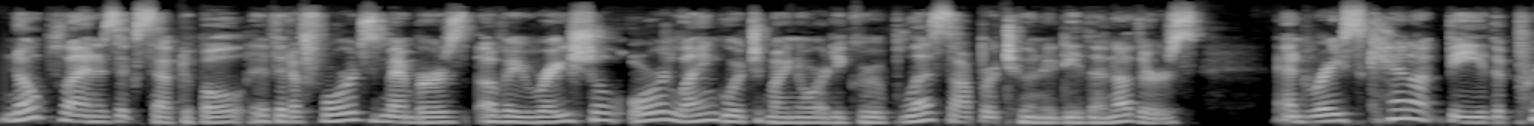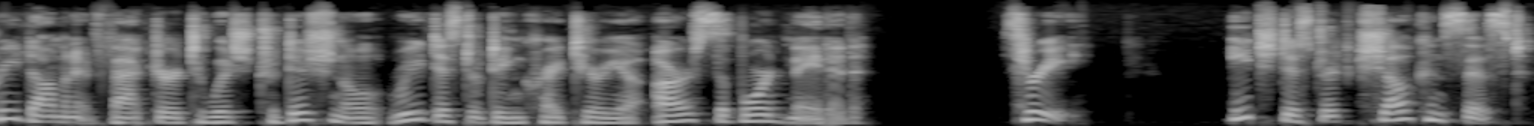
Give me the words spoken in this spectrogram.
No plan is acceptable if it affords members of a racial or language minority group less opportunity than others and race cannot be the predominant factor to which traditional redistricting criteria are subordinated. 3. Each district shall consist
